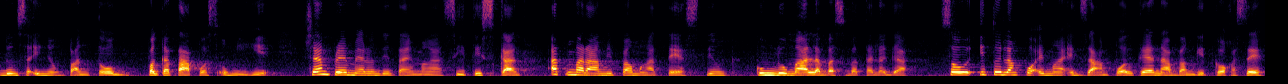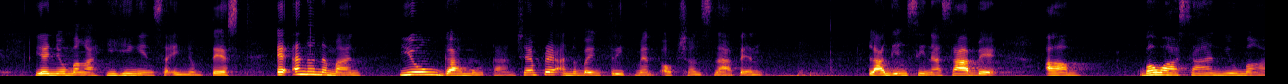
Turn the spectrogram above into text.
dun sa inyong pantog pagkatapos umihi. Siyempre, meron din tayong mga CT scan at marami pang mga test, yung kung lumalabas ba talaga. So, ito lang po ay mga example, kaya nabanggit ko kasi yan yung mga hihingin sa inyong test. Eh ano naman yung gamutan? Siyempre, ano ba yung treatment options natin? Laging sinasabi, um, bawasan yung mga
